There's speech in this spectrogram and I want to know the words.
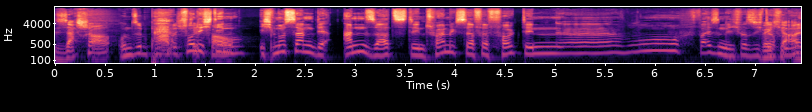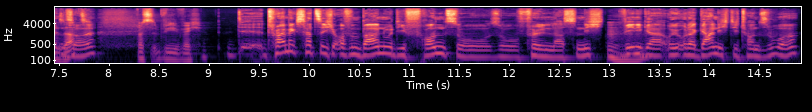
Sascha, unsympathisch Obwohl ich den, ich muss sagen, der Ansatz, den Trimax da verfolgt, den, äh, oh, weiß ich nicht, was ich Welcher davon halten Ansatz? soll. Was, wie, welche? Der, Trimax hat sich offenbar nur die Front so, so füllen lassen, nicht mhm. weniger oder gar nicht die Tonsur.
